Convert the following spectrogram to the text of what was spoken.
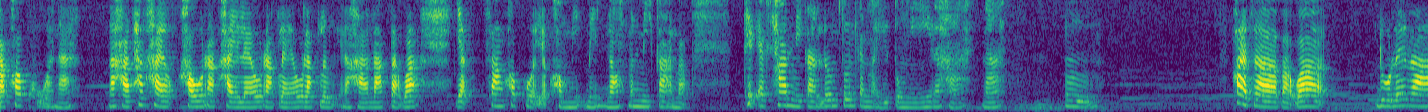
รักครอบครัวนะนะคะ ถ้าใครเขารักใครแล้วรักแล้วรักเลยนะคะ รักแบบว่า อยากสร้างครอบครัวอยากคอมมิชเมนต์เนาะมันมีการแบบ take action มีการเริ่มต้นกันใหม่อยู่ตรงนี้นะคะนะเออเขาอาจจะแบบว่าดูร้า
